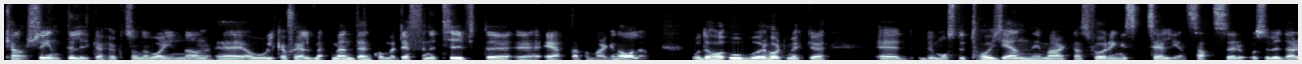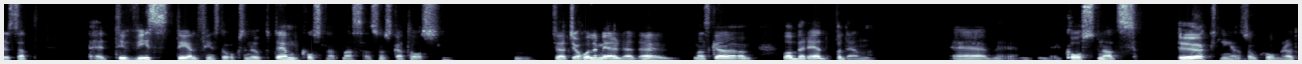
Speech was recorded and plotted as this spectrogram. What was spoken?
Kanske inte lika högt som den var innan eh, av olika skäl, men, men den kommer definitivt eh, äta på marginalen. Och du har oerhört mycket eh, du måste ta igen i marknadsföring, i säljinsatser och så vidare. Så att, eh, till viss del finns det också en uppdämd kostnadsmassa som ska tas. Mm. Så att jag håller med dig där. Man ska vara beredd på den eh, kostnadsökningen som kommer att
